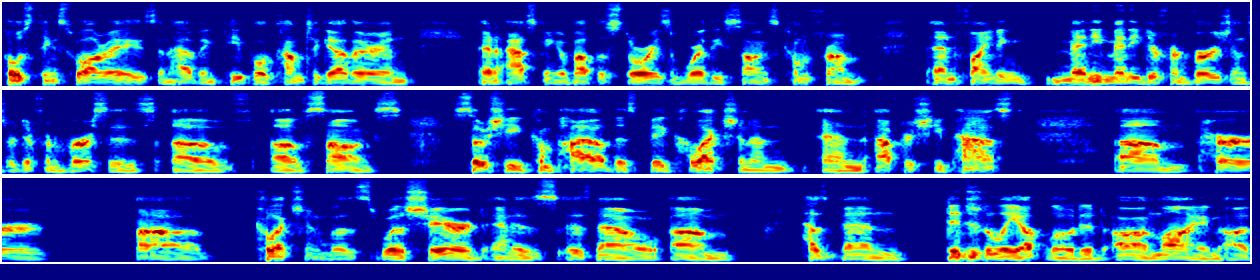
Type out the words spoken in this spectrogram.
hosting soirees and having people come together and and asking about the stories of where these songs come from and finding many many different versions or different verses of of songs so she compiled this big collection and and after she passed um her uh collection was was shared and is is now um has been digitally uploaded online uh,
